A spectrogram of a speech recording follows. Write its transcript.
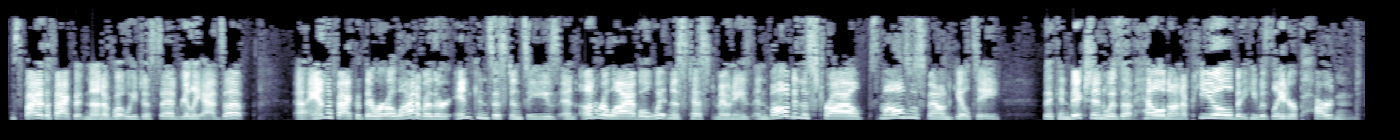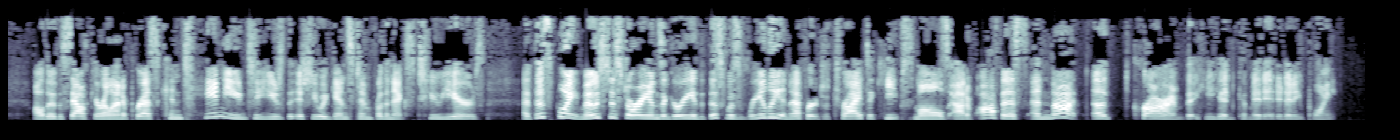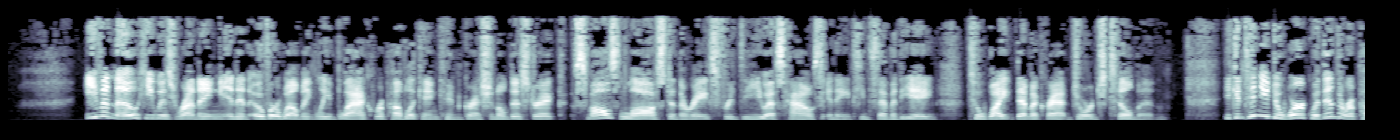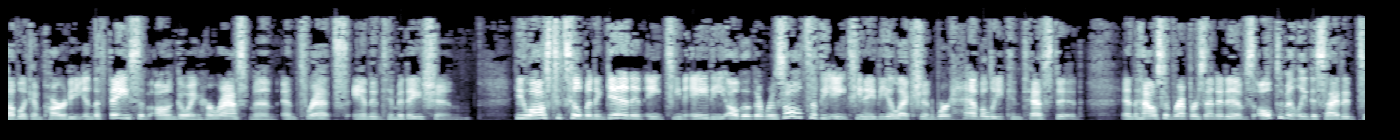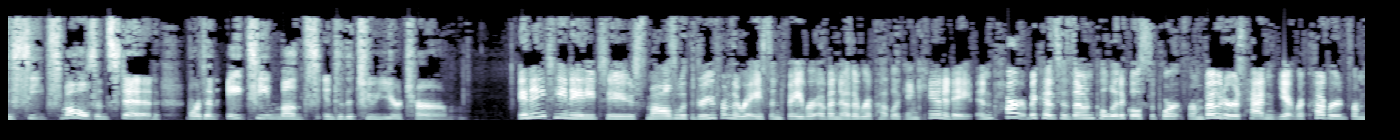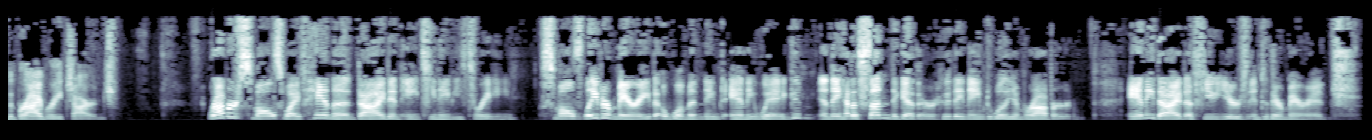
In spite of the fact that none of what we just said really adds up, uh, and the fact that there were a lot of other inconsistencies and unreliable witness testimonies involved in this trial, Smalls was found guilty. The conviction was upheld on appeal, but he was later pardoned, although the South Carolina press continued to use the issue against him for the next two years. At this point, most historians agree that this was really an effort to try to keep Smalls out of office and not a crime that he had committed at any point. Even though he was running in an overwhelmingly black Republican congressional district, Smalls lost in the race for the U.S. House in 1878 to white Democrat George Tillman. He continued to work within the Republican Party in the face of ongoing harassment and threats and intimidation. He lost to Tillman again in 1880, although the results of the 1880 election were heavily contested, and the House of Representatives ultimately decided to seat Smalls instead, more than 18 months into the two-year term. In 1882, Smalls withdrew from the race in favor of another Republican candidate, in part because his own political support from voters hadn't yet recovered from the bribery charge. Robert Smalls' wife Hannah died in 1883. Smalls later married a woman named Annie Wigg, and they had a son together who they named William Robert. Annie died a few years into their marriage.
